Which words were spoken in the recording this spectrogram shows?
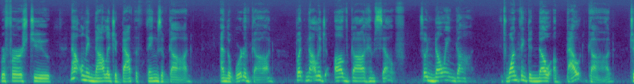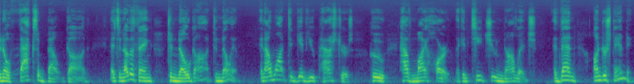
refers to not only knowledge about the things of God and the Word of God, but knowledge of God Himself. So knowing God. It's one thing to know about God, to know facts about God. It's another thing to know God, to know Him. And I want to give you pastors who have my heart that can teach you knowledge and then understanding.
